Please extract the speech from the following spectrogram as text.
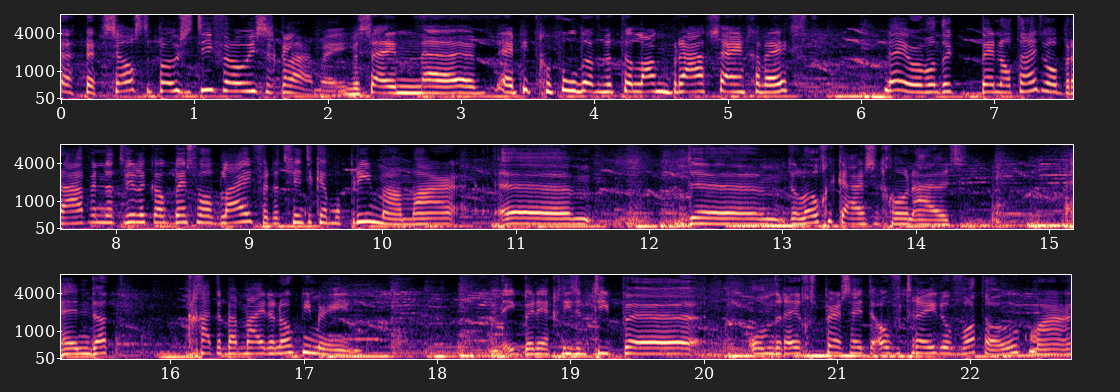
Zelfs de positivo is er klaar mee. We zijn, uh, heb je het gevoel dat we te lang braaf zijn geweest? Nee hoor, want ik ben altijd wel braaf en dat wil ik ook best wel blijven. Dat vind ik helemaal prima. Maar uh, de, de logica is er gewoon uit. En dat gaat er bij mij dan ook niet meer in. Ik ben echt niet een type uh, om de regels per se te overtreden of wat ook. Maar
